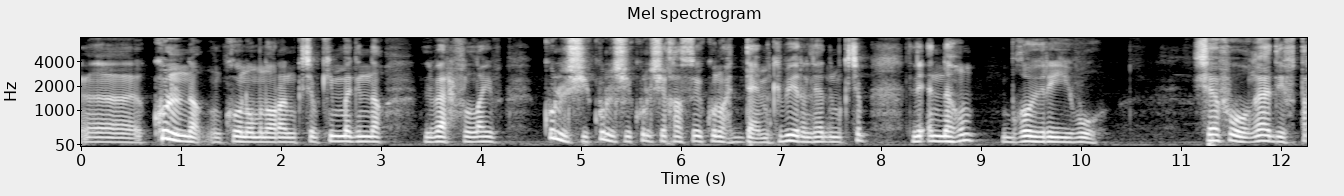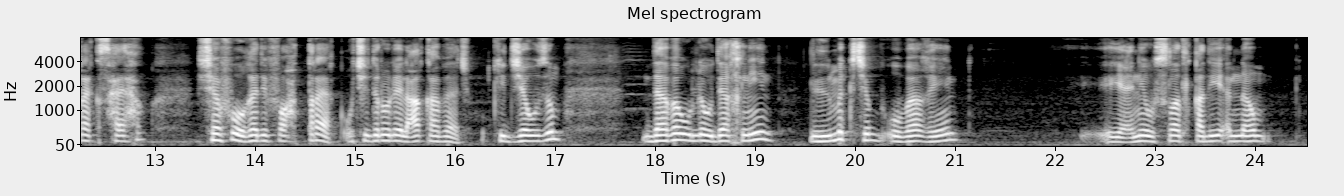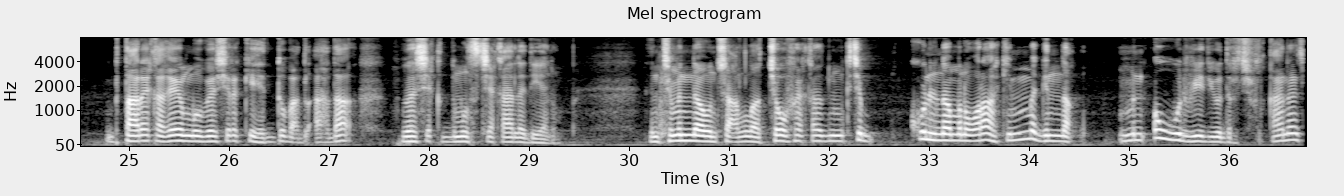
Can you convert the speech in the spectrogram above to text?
آه كلنا نكونوا من وراء المكتب. كما قلنا البارح في اللايف كل شيء كل شيء كل شيء خاصو يكون واحد الدعم كبير لهذا المكتب لأنهم بغاو يريبوه. شافوه غادي في طريق صحيحة شافوه غادي في واحد الطريق وتيديروا ليه العقبات وكيتجاوزهم. دابا ولاو داخلين للمكتب وباغيين يعني وصلت القضية أنهم بطريقة غير مباشرة كيهدوا بعض الأعضاء باش يقدموا الاستقالة ديالهم. نتمنى إن شاء الله التوفيق هذا المكتب. كلنا من وراه كما قلنا من أول فيديو درت في القناة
